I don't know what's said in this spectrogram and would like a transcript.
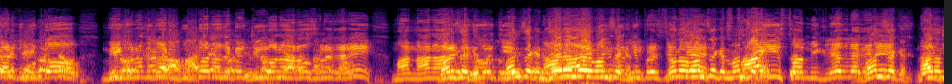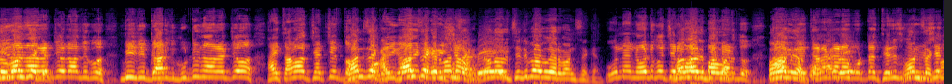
గాడి గుడ్డో. మీకున్నది గుడ్డో నా దగ్గర వచ్చి జీరోనో BJP అనవసరం కానీ మా నాన్న గారు, మీకు లేదులే జీరో మీది గాడి గుడ్డు నాలెడ్జో అది తర్వాత చర్చిద్దాం. చిట్టిబాబు గారు వన్ సెకండ్ ఉన్న నోటికి పవన్. మాట్లాడదు. గారు. తెలంగాణ పుట్టిన తెలుసుకున్న One విషయం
